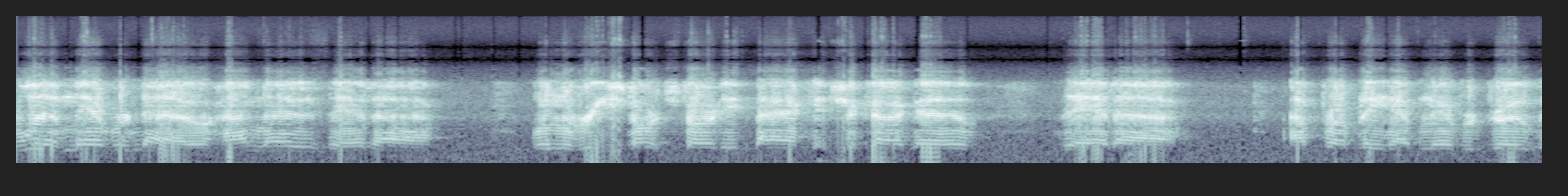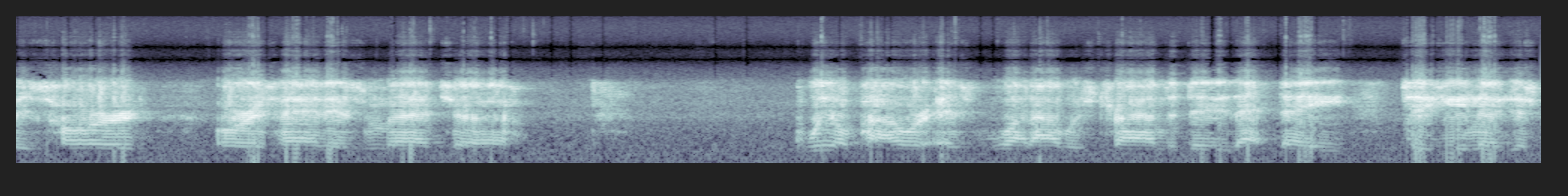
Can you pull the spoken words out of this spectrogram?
we'll never know. I know that uh, when the restart started at Chicago, that uh, I probably have never drove as hard or has had as much uh, willpower as what I was trying to do that day to, you know, just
